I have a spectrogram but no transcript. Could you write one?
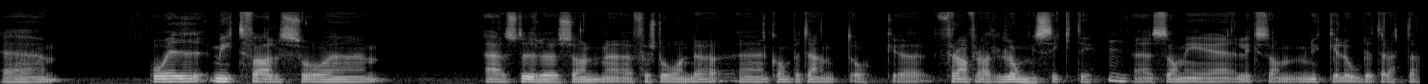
Eh, och i mitt fall så eh, är styrelsen eh, förstående, eh, kompetent och eh, framförallt långsiktig mm. Eh, som är liksom nyckelordet i detta.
